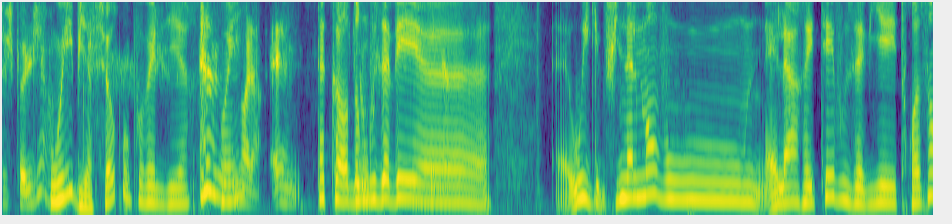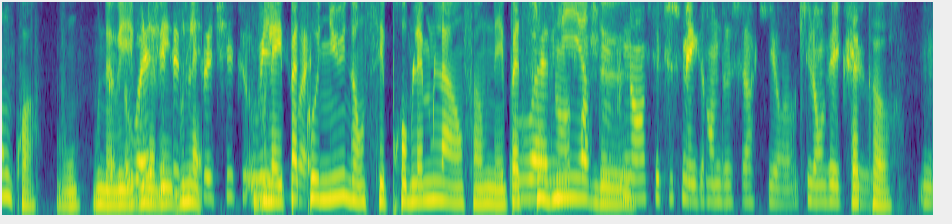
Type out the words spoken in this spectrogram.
je peux le dire. Oui bien sûr vous pouvez le dire. Oui. Voilà. D'accord. Donc, donc, vous avez oui, finalement, vous, elle a arrêté. Vous aviez trois ans, quoi. Vous, vous n'avez, vous n'avez, vous n'avez pas connu dans ces problèmes-là. Enfin, vous n'avez pas de souvenir de. Non, c'est tous mes grandes sœurs qui, qui l'ont vécu. D'accord. Mm.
